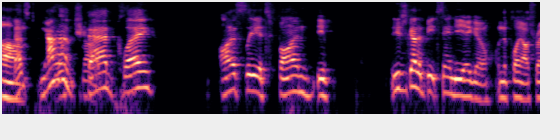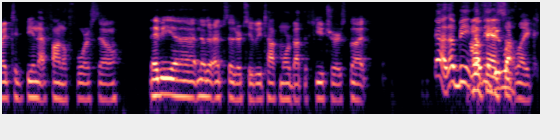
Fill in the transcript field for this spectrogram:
Um, That's not a shot. bad play. Honestly, it's fun. You, you just got to beat San Diego in the playoffs, right, to be in that Final Four. So maybe uh, another episode or two we talk more about the futures. But yeah, that'd be that'd be a good one. Like,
